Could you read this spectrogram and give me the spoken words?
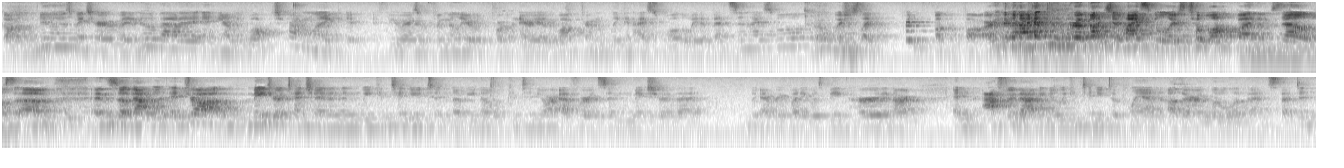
got on the news, made sure everybody knew about it. And yeah, we walked from like, if you guys are familiar with Portland area, we walked from Lincoln High School all the way to Benson High School, oh, which is like pretty fucking far for a bunch of high schoolers to walk by themselves. Um, and so that was, it drew major attention. And then we continued to, you know, continue our efforts and make sure that everybody was being heard and our and after that, you know, we continued to plan other little events that didn't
